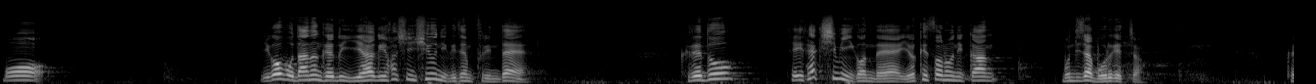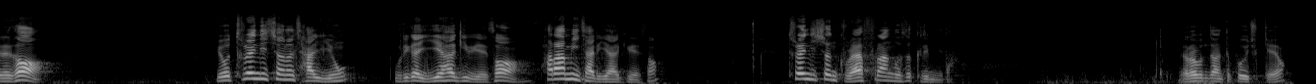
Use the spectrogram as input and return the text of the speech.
뭐 이거보다는 그래도 이해하기 훨씬 쉬운 example인데 그래도 제일 핵심이 이건데 이렇게 써놓으니까 뭔지 잘 모르겠죠. 그래서 이 transition을 잘 이용 우리가 이해하기 위해서 사람이 잘 이해하기 위해서 transition 그래프라는 것을 그립니다. 여러분들한테 보여줄게요.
